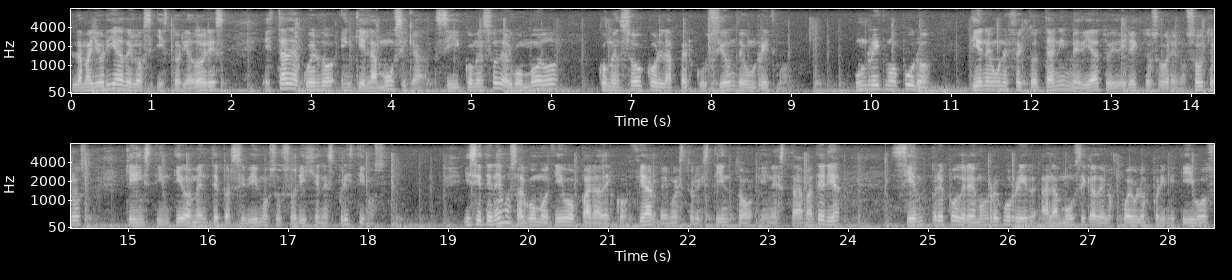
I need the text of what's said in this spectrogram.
La mayoría de los historiadores está de acuerdo en que la música, si comenzó de algún modo, comenzó con la percusión de un ritmo. Un ritmo puro tiene un efecto tan inmediato y directo sobre nosotros que instintivamente percibimos sus orígenes prístinos. Y si tenemos algún motivo para desconfiar de nuestro instinto en esta materia, siempre podremos recurrir a la música de los pueblos primitivos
